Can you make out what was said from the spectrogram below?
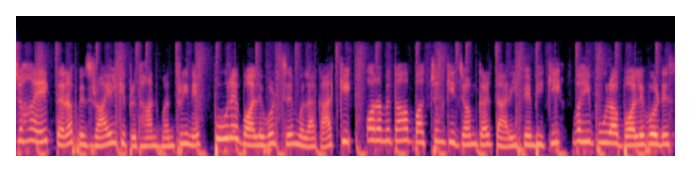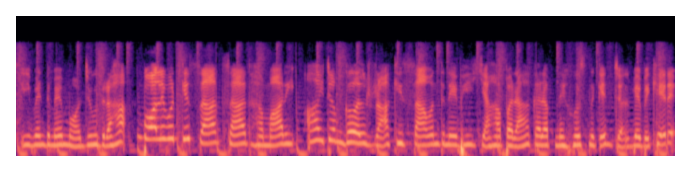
जहाँ एक तरफ़ इसराइल के प्रधानमंत्री ने पूरे बॉलीवुड से मुलाकात की और अमिताभ बच्चन की जमकर तारीफें भी की। वहीं पूरा बॉलीवुड इस इवेंट में मौजूद रहा। बॉलीवुड के साथ साथ हमारी आइटम गर्ल राखी सावंत ने भी यहाँ पर आकर अपने हुस्न के जलवे बिखेरे।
